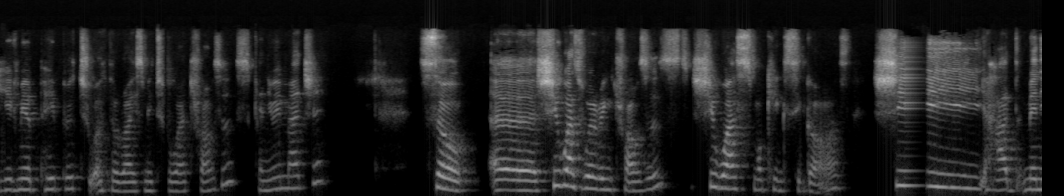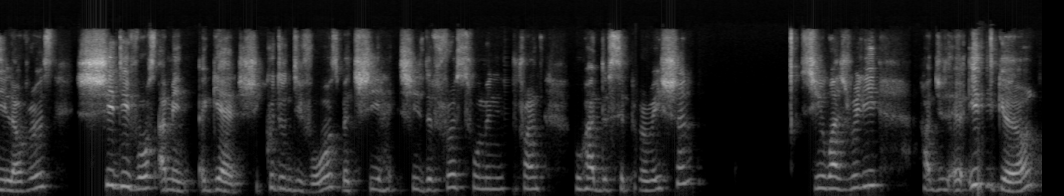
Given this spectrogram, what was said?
give me a paper to authorize me to wear trousers? Can you imagine? So uh, she was wearing trousers. She was smoking cigars she had many lovers. She divorced i mean again she couldn't divorce but she she's the first woman in france who had the separation. She was really how do you, a it girl.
